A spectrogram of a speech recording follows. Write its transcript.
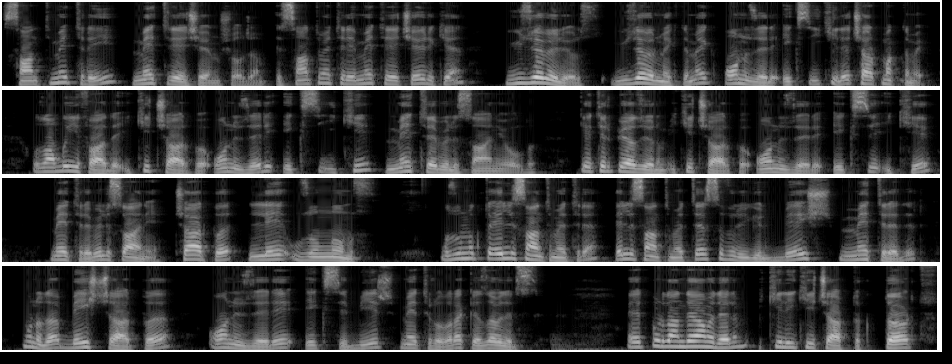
Santimetreyi metreye çevirmiş olacağım. E, santimetreyi metreye çevirirken 100'e bölüyoruz. 100'e bölmek demek 10 üzeri eksi 2 ile çarpmak demek. O zaman bu ifade 2 çarpı 10 üzeri eksi 2 metre bölü saniye oldu. Getirip yazıyorum 2 çarpı 10 üzeri eksi 2 metre bölü saniye çarpı L uzunluğumuz. Uzunluk da 50 santimetre. 50 santimetre 0,5 metredir. Bunu da 5 çarpı 10 üzeri eksi 1 metre olarak yazabiliriz. Evet buradan devam edelim. 2 ile 2'yi çarptık 4.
